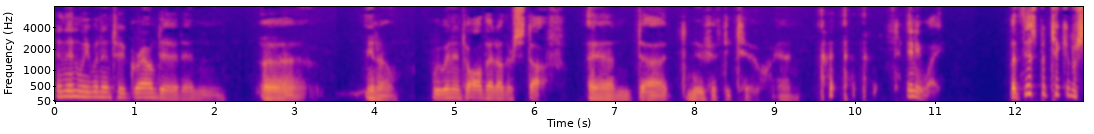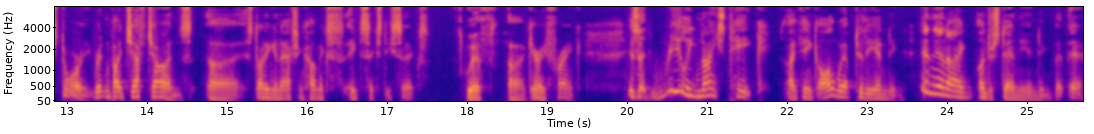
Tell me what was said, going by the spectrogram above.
And then we went into Grounded and, uh, you know, we went into all that other stuff and, new 52. And anyway, but this particular story, written by Geoff Johns, uh, starting in Action Comics 866 with uh, Gary Frank, is a really nice take, I think, all the way up to the ending. And then I understand the ending, but uh,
